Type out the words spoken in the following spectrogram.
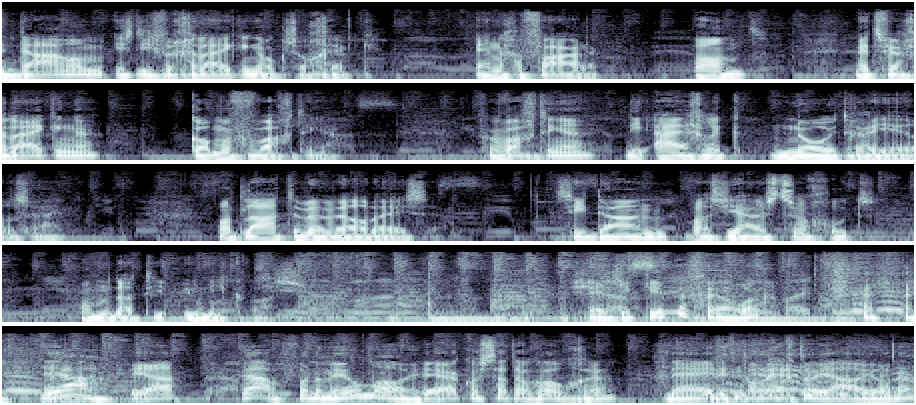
En daarom is die vergelijking ook zo gek. En gevaarlijk. Want met vergelijkingen komen verwachtingen. Verwachtingen die eigenlijk nooit reëel zijn. Want laten we wel wezen. Zidane was juist zo goed omdat hij uniek was. Beetje kippenvel, hoor. ja, Ja, ja, ik vond hem heel mooi. de airco staat ook hoog, hè? Nee, dit kwam echt door jou, Jonne.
